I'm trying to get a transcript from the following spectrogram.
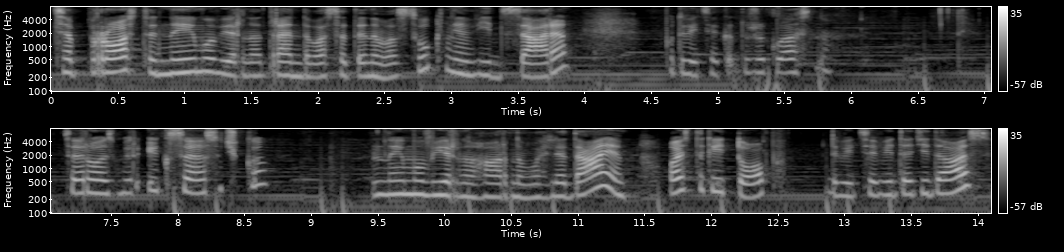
це просто неймовірна трендова сатинова сукня від Zara. Подивіться, яка дуже класна. Це розмір XS. Неймовірно гарно виглядає. Ось такий топ. Дивіться, від Adidas.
